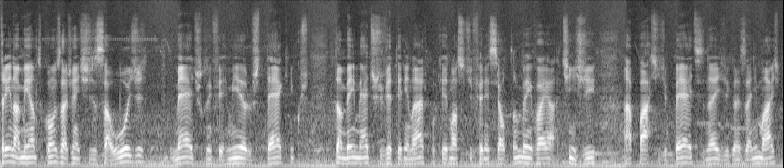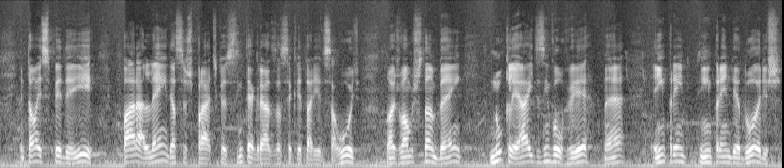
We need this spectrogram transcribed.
treinamento com os agentes de saúde, médicos, enfermeiros, técnicos, também médicos veterinários, porque nosso diferencial também vai atingir a parte de pets né, e de grandes animais. Então, esse PDI, para além dessas práticas integradas à Secretaria de Saúde, nós vamos também nuclear e desenvolver né, empre empreendedores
